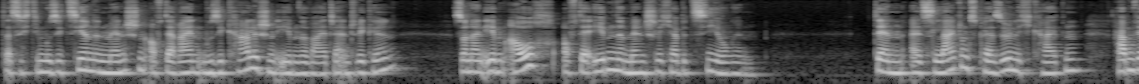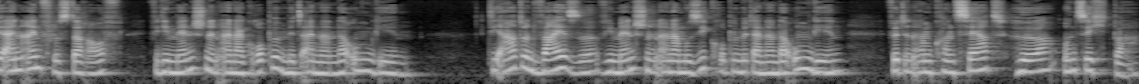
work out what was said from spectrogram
dass sich die musizierenden Menschen auf der rein musikalischen Ebene weiterentwickeln, sondern eben auch auf der Ebene menschlicher Beziehungen. Denn als Leitungspersönlichkeiten haben wir einen Einfluss darauf, wie die Menschen in einer Gruppe miteinander umgehen. Die Art und Weise, wie Menschen in einer Musikgruppe miteinander umgehen, wird in einem Konzert hör und sichtbar.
